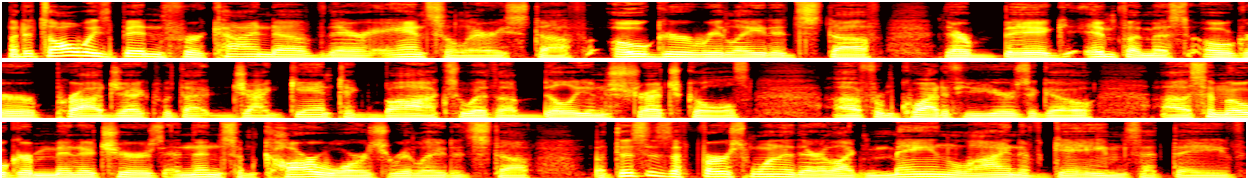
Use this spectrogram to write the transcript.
but it's always been for kind of their ancillary stuff, ogre related stuff. Their big, infamous ogre project with that gigantic box with a billion stretch goals uh, from quite a few years ago, uh, some ogre miniatures, and then some Car Wars related stuff. But this is the first one of their like main line of games that they've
